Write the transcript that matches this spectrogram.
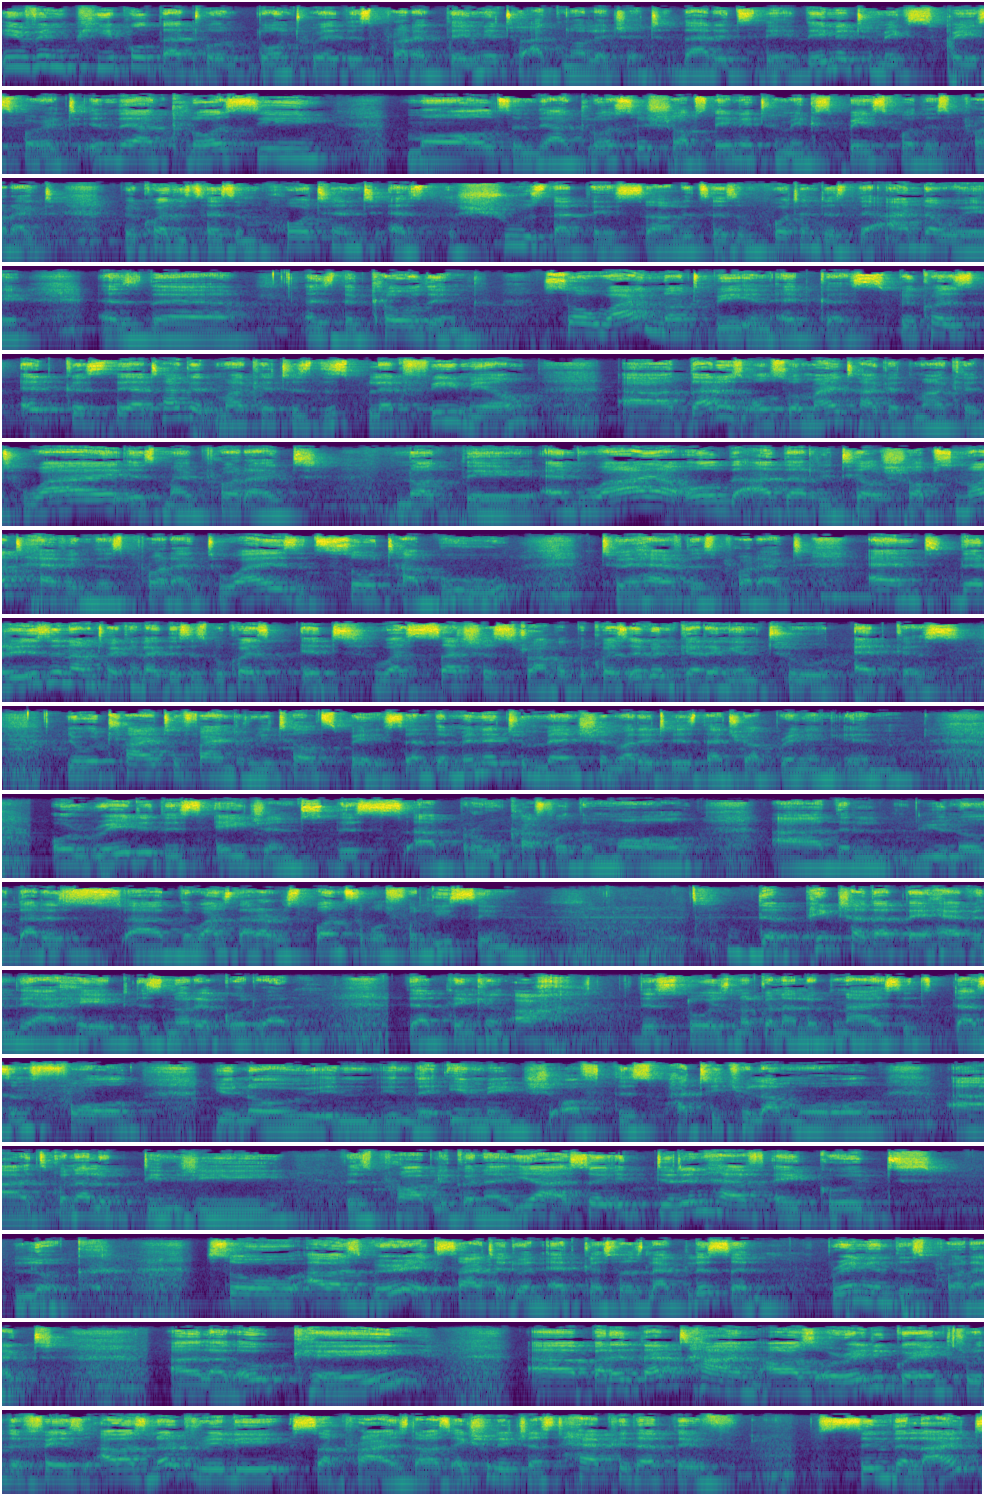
even people that don't wear this product, they need to acknowledge it, that it's there. They need to make space for it. In their glossy malls and their glossy shops, they need to make space for this product because it's as important as the shoes that they sell. It's as important as the underwear, as the as the clothing. So why not be in Edgar's? Because Edgar's, their target market is this black female. Uh, that is also my target market. Why is my product not there? And why are all the other retail shops not having this product? Why is it so taboo to have this product? And the reason I'm talking like this is because it was such a struggle. Because even getting into Edgar's, you would try to find retail space, and the minute you mention what it is that you are bringing in, already this agent, this uh, broker for the mall, uh, the you know that is uh, the ones that are responsible for leasing the picture that they have in their head is not a good one. They're thinking, oh, this store is not going to look nice. It doesn't fall, you know, in, in the image of this particular mall. Uh, it's going to look dingy. There's probably going to, yeah. So it didn't have a good look. So I was very excited when Edgar's was like, listen, bring in this product. I was like, okay. Uh, but at that time, I was already going through the phase. I was not really surprised. I was actually just happy that they've seen the light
